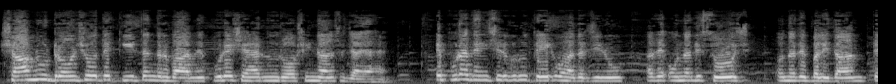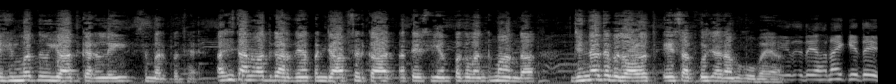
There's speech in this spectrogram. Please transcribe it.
ਸ਼ਾਮ ਨੂੰ ਡਰੋਨ ਸ਼ੋਅ ਤੇ ਕੀਰਤਨ ਦਰਬਾਰ ਨੇ ਪੂਰੇ ਸ਼ਹਿਰ ਨੂੰ ਰੋਸ਼ਨੀ ਨਾਲ ਸਜਾਇਆ ਹੈ। ਇਹ ਪੂਰਾ ਦਿਨ ਸ੍ਰੀ ਗੁਰੂ ਤੇਗ ਬਹਾਦਰ ਜੀ ਨੂੰ ਅਤੇ ਉਹਨਾਂ ਦੀ ਸੋਚ ਉਹਨਾਂ ਦੇ ਬਲੀਦਾਨ ਤੇ ਹਿੰਮਤ ਨੂੰ ਯਾਦ ਕਰਨ ਲਈ ਸਮਰਪਿਤ ਹੈ। ਅਸੀਂ ਧੰਨਵਾਦ ਕਰਦੇ ਹਾਂ ਪੰਜਾਬ ਸਰਕਾਰ ਅਤੇ ਸੀਐਮ ਭਗਵੰਤ ਮਾਨ ਦਾ ਜਿੰਨਾਂ ਦੇ ਬਦੌਲਤ ਇਹ ਸਭ ਕੁਝ ਆਰੰਭ ਹੋ ਗਿਆ। ਤੇ ਹਨਾ ਕਿਤੇ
